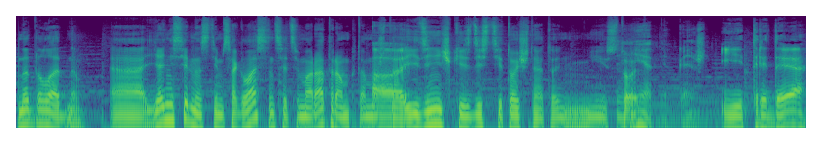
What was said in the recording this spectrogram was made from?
Ну да ладно. А, Я не сильно с ним согласен, с этим оратором, потому что А, единички из 10 точно это не стоит. Нет, нет, конечно. И 3D,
